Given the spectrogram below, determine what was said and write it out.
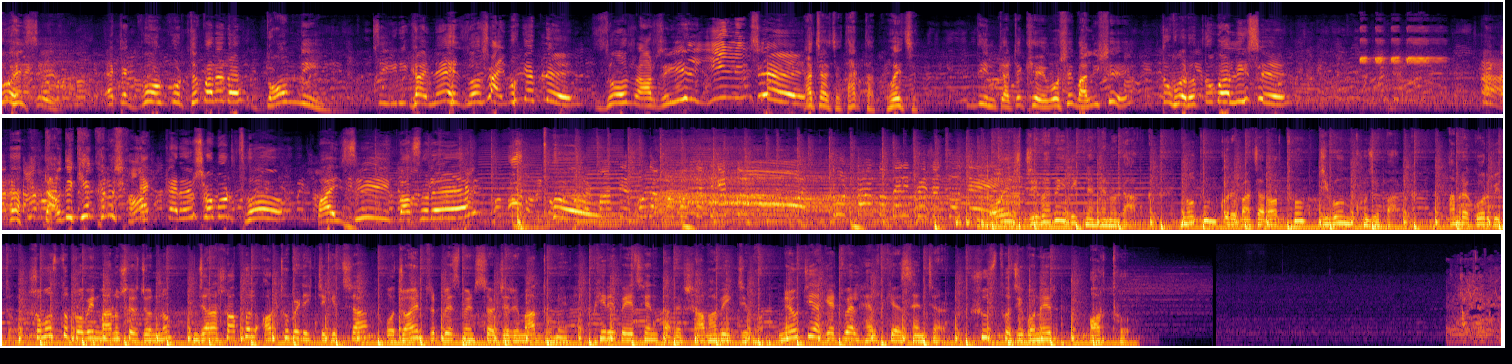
হয়েছে। একটা গোল করতে পারে না দম নেই। চিংড়ি খাইলে জোশ আইব কেমনে? জোশ আসিল ইলিশে আচ্ছা আচ্ছা থাক থাক হয়েছে। দিন কাটে খেয়ে বসে বালিশে তোমারও তো বালিশে। তাও দেখি একখানা সাপ এককারে সমর্থ পাইছি চলছে বয়স যেভাবেই দিক না কেন ডাক নতুন করে বাঁচার অর্থ জীবন খুঁজে পাক। আমরা গর্বিত। সমস্ত প্রবীণ মানুষের জন্য যারা সফল অর্থোপেডিক চিকিৎসা ও জয়েন্ট রিপ্লেসমেন্ট সার্জারির মাধ্যমে ফিরে পেয়েছেন তাদের স্বাভাবিক জীবন। Neotia Getwell health care centre সুস্থ জীবনের অর্থ।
